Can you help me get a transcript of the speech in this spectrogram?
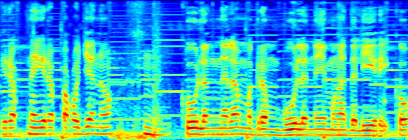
Hirap na hirap ako dyan, no? Kulang na lang magrambulan na yung mga daliri ko.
